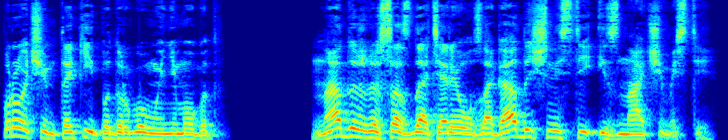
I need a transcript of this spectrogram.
Впрочем, такие по-другому не могут. Надо же создать орел загадочности и значимости.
